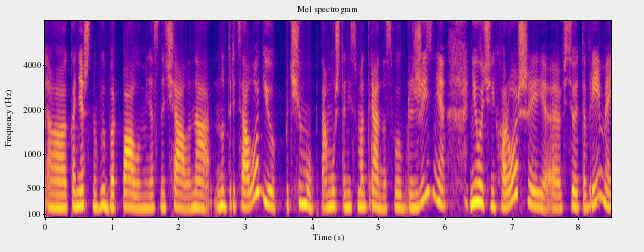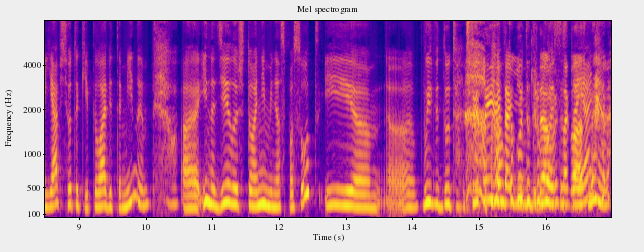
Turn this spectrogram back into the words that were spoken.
а, конечно, выбор пал у меня сначала на нутрициологию. Почему? Потому что, несмотря на свой образ жизни, не очень хороший, э, все это время я все-таки пила витамины э, и надеялась, что они меня спасут и э, выведут в какое-то другое да, состояние.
